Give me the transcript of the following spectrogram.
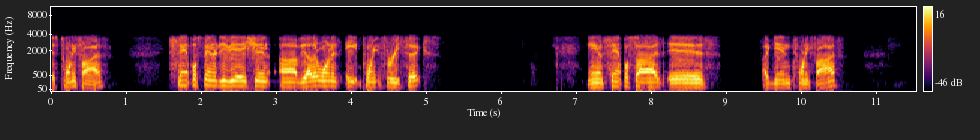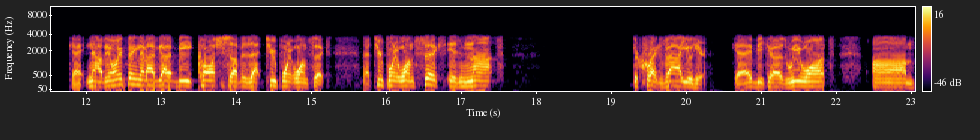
is 25. Sample standard deviation of the other one is 8.36. And sample size is again 25. Okay. Now the only thing that I've got to be cautious of is that 2.16. That 2.16 is not the correct value here. Okay, because we want um,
